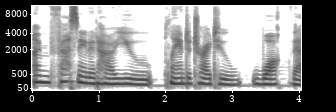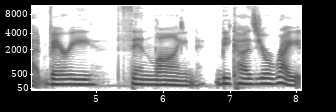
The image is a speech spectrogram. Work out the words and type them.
I'm fascinated how you plan to try to walk that very thin line because you're right.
